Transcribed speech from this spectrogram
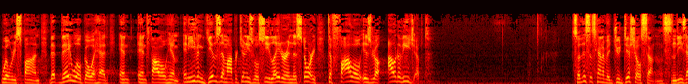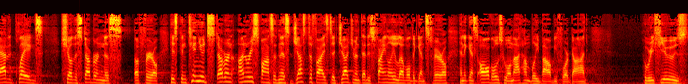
will respond, that they will go ahead and, and follow him. And he even gives them opportunities, we'll see later in this story, to follow Israel out of Egypt. So this is kind of a judicial sentence, and these added plagues show the stubbornness of Pharaoh. His continued stubborn unresponsiveness justifies the judgment that is finally leveled against Pharaoh and against all those who will not humbly bow before God, who refuse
